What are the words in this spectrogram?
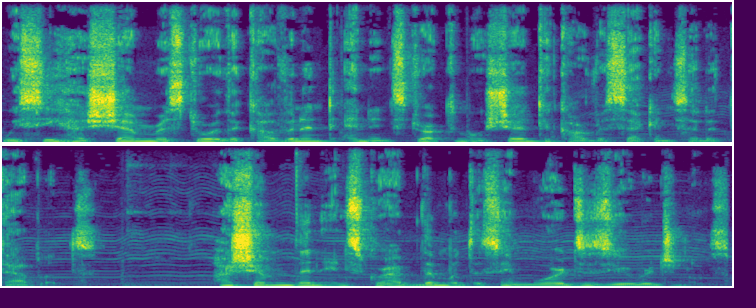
we see Hashem restore the covenant and instruct Moshe to carve a second set of tablets. Hashem then inscribed them with the same words as the originals.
